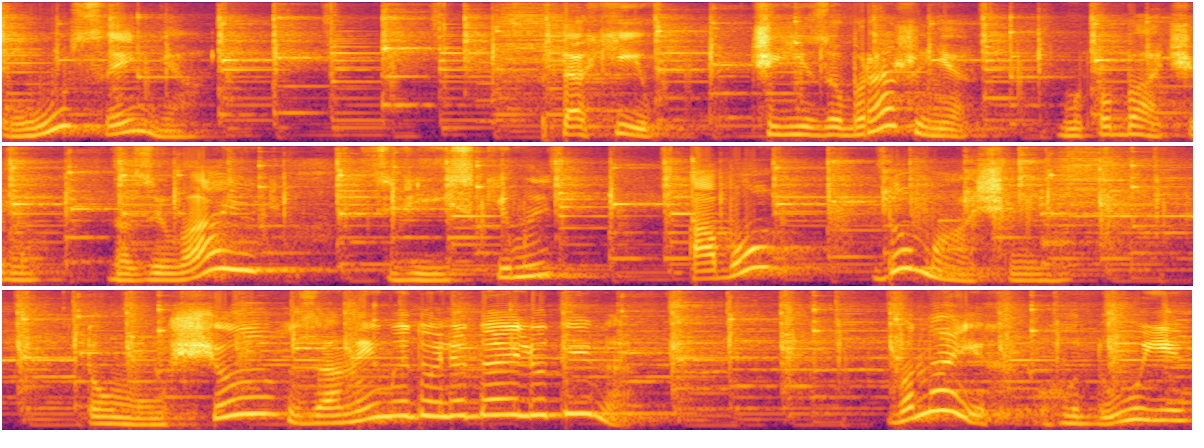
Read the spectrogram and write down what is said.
гусеня. Птахів, чиї зображення ми побачимо, називають свійськими або домашніми, тому що за ними доглядає людина. Вона їх годує,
